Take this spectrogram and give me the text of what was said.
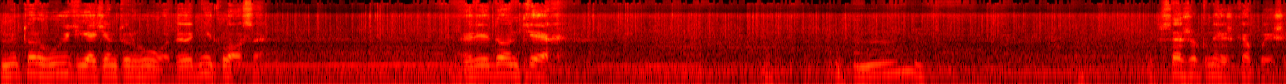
Ну торгують є чим торгувати, одні класи. Рідон тех. Все, що книжка пише.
